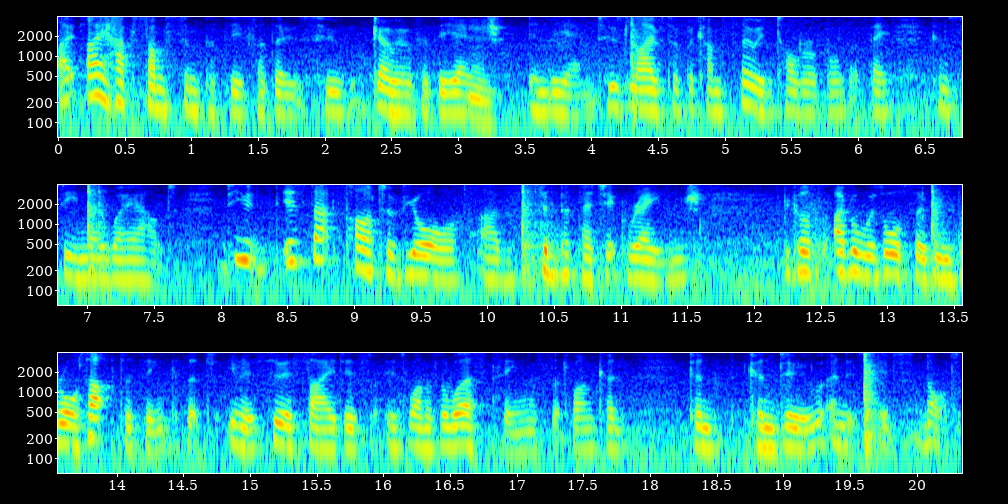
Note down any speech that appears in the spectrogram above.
I, I have some sympathy for those who go over the edge in the end, whose lives have become so intolerable that they can see no way out. Do you, is that part of your um, sympathetic range? Because I've always also been brought up to think that you know suicide is, is one of the worst things that one can can can do, and it's it's not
